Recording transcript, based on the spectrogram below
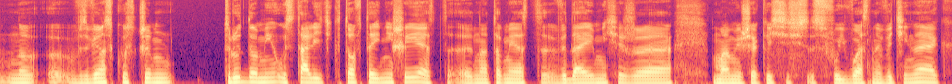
No, w związku z czym trudno mi ustalić, kto w tej niszy jest. Natomiast wydaje mi się, że mam już jakiś swój własny wycinek.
